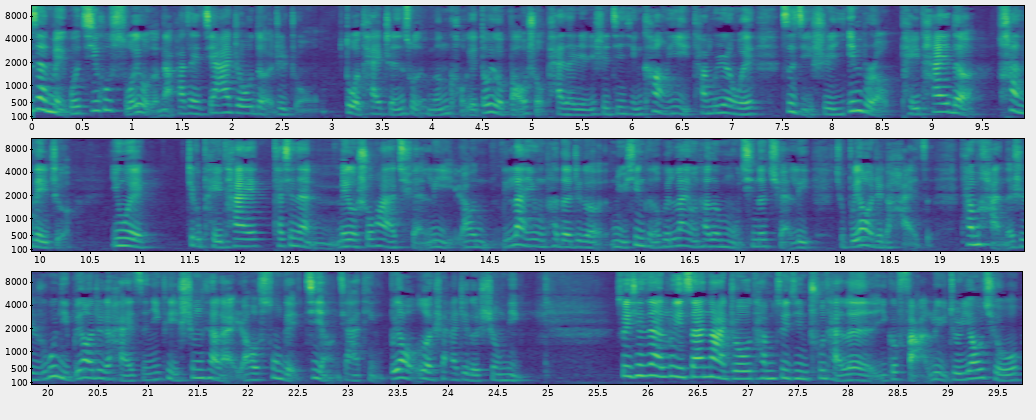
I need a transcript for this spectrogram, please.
在美国，几乎所有的，哪怕在加州的这种堕胎诊所的门口，也都有保守派的人士进行抗议。他们认为自己是 embryo（ 胚胎的捍卫者，因为这个胚胎他现在没有说话的权利，然后滥用他的这个女性可能会滥用他的母亲的权利，就不要这个孩子。他们喊的是，如果你不要这个孩子，你可以生下来，然后送给寄养家庭，不要扼杀这个生命。所以现在路易斯安那州他们最近出台了一个法律，就是要求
